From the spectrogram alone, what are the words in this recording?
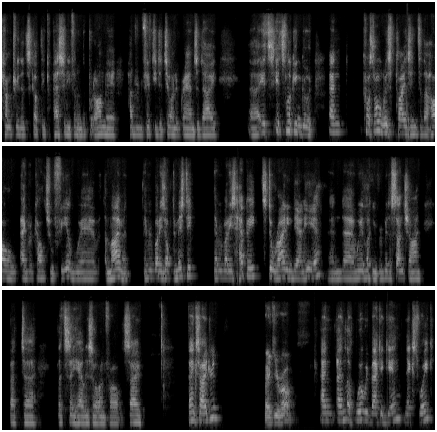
country that's got the capacity for them to put on there 150 to 200 grams a day. Uh, it's it's looking good. And of course, all this plays into the whole agricultural field where at the moment everybody's optimistic, everybody's happy. It's still raining down here, and uh, we're looking for a bit of sunshine. But uh, let's see how this all unfolds. So, thanks, Adrian. Thank you, Rob. And and look, we'll be back again next week.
